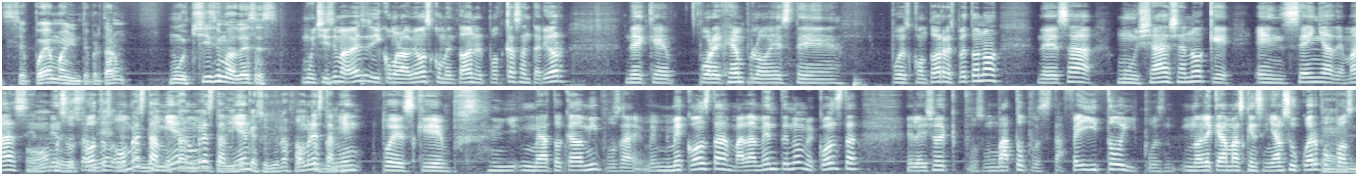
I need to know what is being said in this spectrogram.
se puede malinterpretar muchísimas veces. Muchísimas veces y como lo habíamos comentado en el podcast anterior de que por ejemplo este pues con todo respeto no de esa muchacha no que enseña además en, sus fotos. también, hombres también, hombres también, foto hombres también. también pues que pues, me ha tocado a mí pues a mí me consta malamente no me consta el hecho de que pues un vato pues está feíto y pues no le queda más que enseñar su cuerpo pues,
